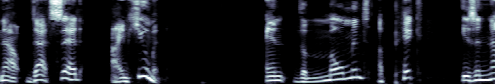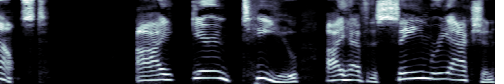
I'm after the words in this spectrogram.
Now, that said, I'm human. And the moment a pick is announced, I guarantee you I have the same reaction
